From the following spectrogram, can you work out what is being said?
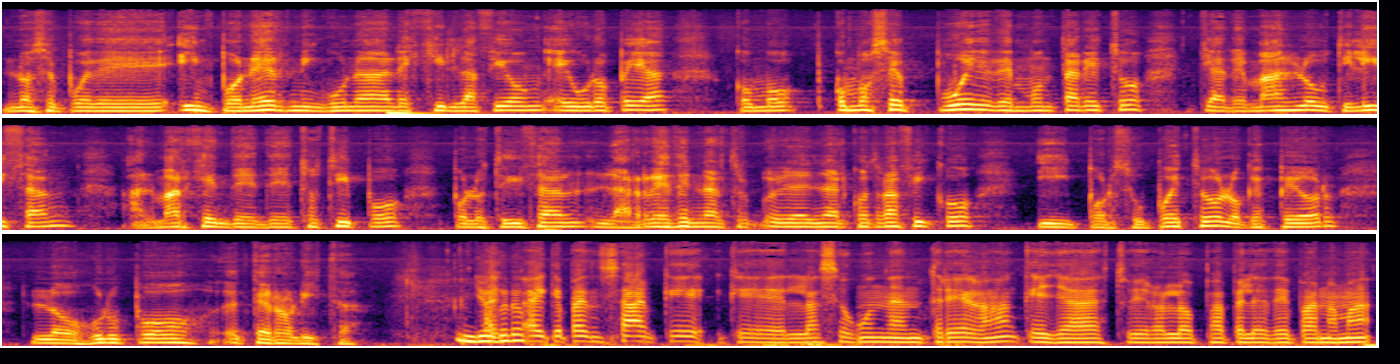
no se puede imponer ninguna legislación europea, ¿cómo, ¿cómo, se puede desmontar esto? Que además lo utilizan, al margen de, estos tipos, pues lo utilizan las redes de narcotráfico y, por supuesto, lo que es peor, los grupos terroristas hay, que pensar que, que la segunda entrega, que ya estuvieron los papeles de Panamá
